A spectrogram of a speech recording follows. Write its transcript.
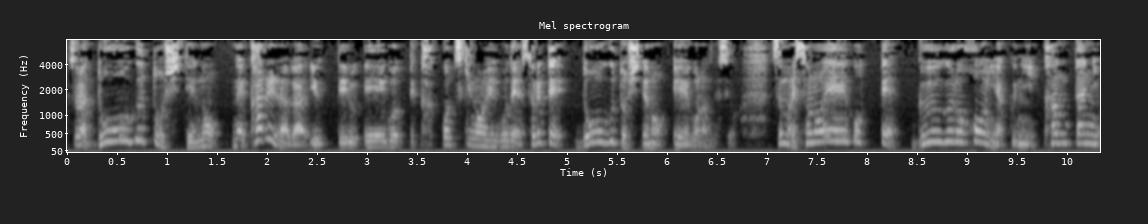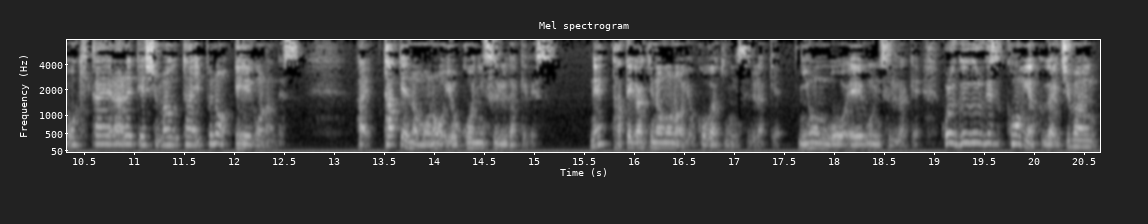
それは道具としての、ね、彼らが言ってる英語ってカッコ付きの英語で、それって道具としての英語なんですよ。つまりその英語って Google 翻訳に簡単に置き換えられてしまうタイプの英語なんです。はい。縦のものを横にするだけです。ね、縦書きのものを横書きにするだけ。日本語を英語にするだけ。これ Google 翻訳が一番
